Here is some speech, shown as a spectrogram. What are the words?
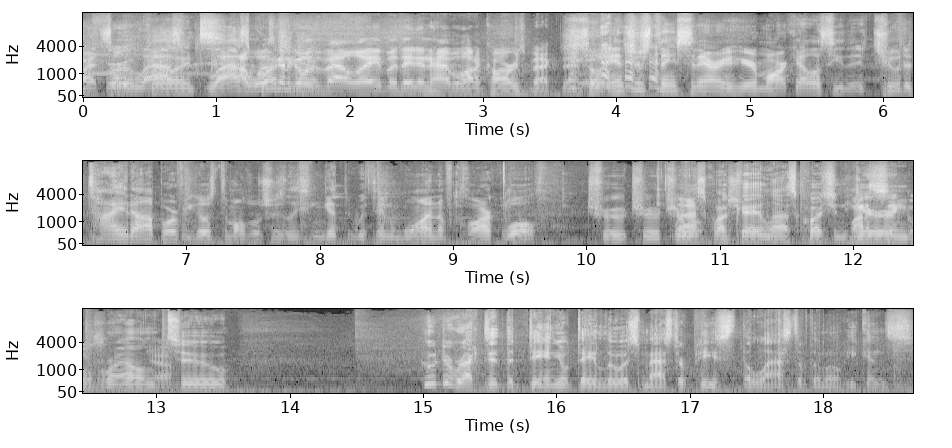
right, for so a last, point. last I was gonna go with the valet, but they didn't have a lot of cars back then. So interesting scenario here. Mark Ellis either two to tie it up, or if he goes to multiple choice, at least he can get within one of Clarke Wolfe. True, true, true. Last question. Okay, last question Lot of here. singles. Round Yeah. two. Who directed the Daniel Day Lewis masterpiece, The Last of the Mohicans?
